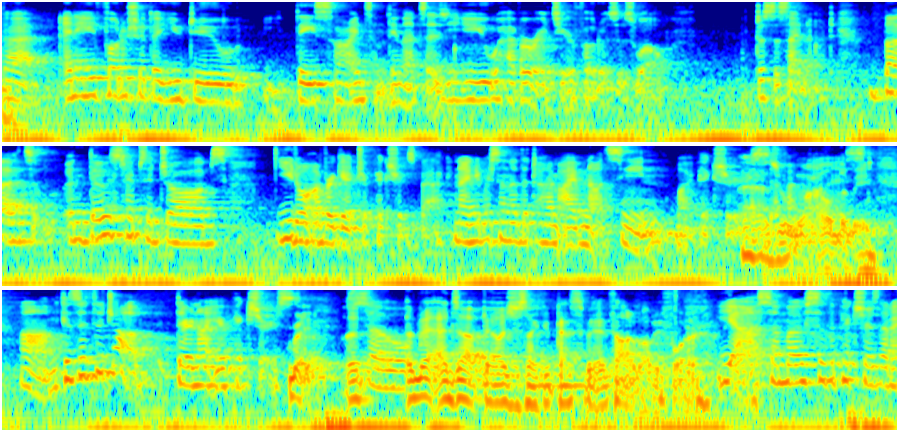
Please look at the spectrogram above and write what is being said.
That any photo shoot that you do, they sign something that says you have a right to your photos as well. Just a side note. But in those types of jobs, you don't ever get your pictures back. Ninety percent of the time, I've not seen my pictures. That is if I'm wild to honest, me. because it's a job. They're not your pictures. Right. So that adds up. I was just like, that's something I thought about before. yeah, so most of the pictures that I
